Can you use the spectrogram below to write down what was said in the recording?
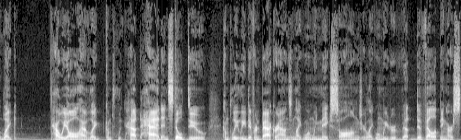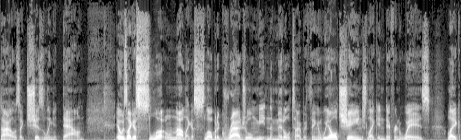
like how we all have like complete had had and still do completely different backgrounds, and like when we make songs or like when we were ve- developing our style, it was like chiseling it down. It was like a slow, well, not like a slow, but a gradual meet in the middle type of thing, and we all changed like in different ways, like.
